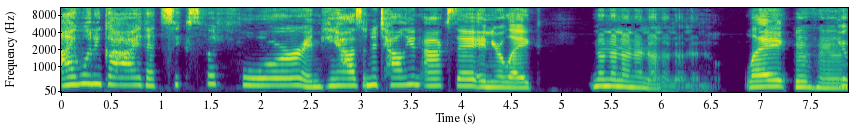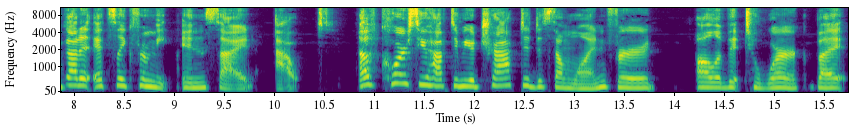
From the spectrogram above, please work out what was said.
I want a guy that's six foot four and he has an Italian accent. And you're like, no, no, no, no, no, no, no, no, no. Like, Mhm. you got to, it's like from the inside out. Of course, you have to be attracted to someone for all of it to work, but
